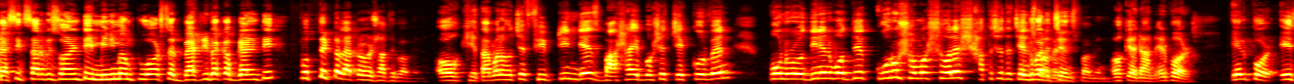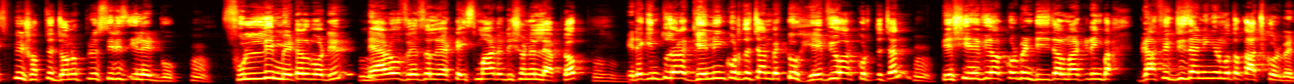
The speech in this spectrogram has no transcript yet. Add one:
basic service warranty minimum two hours এর ব্যাটারি ব্যাকআপ গ্যারান্টি প্রত্যেকটা ল্যাপটপের সাথে পাবেন। ওকে তার মানে হচ্ছে ফিফটিন ডেজ বাসায় বসে চেক করবেন পনেরো দিনের মধ্যে কোনো সমস্যা হলে সাথে সাথে চেঞ্জ চেঞ্জ পাবেন। ওকে ডান এরপর? এরপর এইচপি সবচেয়ে জনপ্রিয় সিরিজ ইলাইট বুক ফুললি মেটাল বডির। ন্যারো ভেসেলের একটা স্মার্ট এডিশনের ল্যাপটপ এটা কিন্তু যারা গেমিং করতে চান বা একটু হেভি ওয়ার্ক করতে চান বেশি হেভি ওয়ার্ক করবেন ডিজিটাল মার্কেটিং বা গ্রাফিক ডিজাইনিং এর মতো কাজ করবেন।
